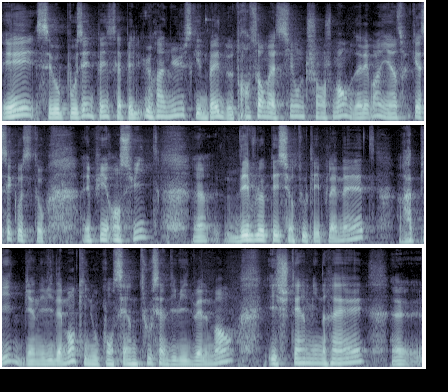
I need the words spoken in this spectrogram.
et c'est opposé à une planète qui s'appelle Uranus, qui est une planète de transformation, de changement, vous allez voir, il y a un truc assez costaud. Et puis ensuite, hein, développer sur toutes les planètes, rapide, bien évidemment, qui nous concerne tous individuellement, et je terminerai euh,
